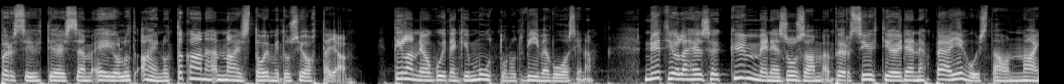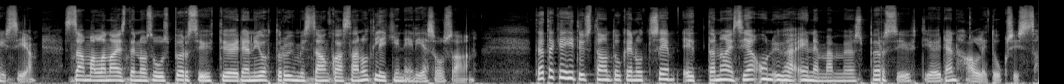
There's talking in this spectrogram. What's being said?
pörssiyhtiöissä ei ollut ainuttakaan naistoimitusjohtajaa. Tilanne on kuitenkin muuttunut viime vuosina. Nyt jo lähes kymmenesosa pörssiyhtiöiden pääjehuista on naisia. Samalla naisten osuus pörssiyhtiöiden johtoryhmissä on kasvanut liki neljäsosaan. Tätä kehitystä on tukenut se, että naisia on yhä enemmän myös pörssiyhtiöiden hallituksissa.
